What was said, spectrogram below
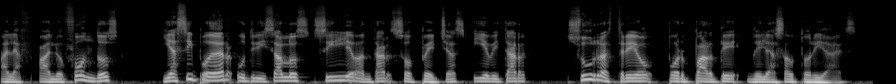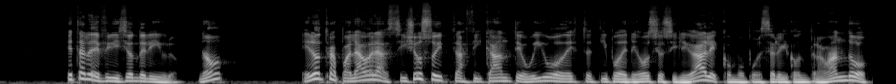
a, los fondos y así poder utilizarlos sin levantar sospechas y evitar su rastreo por parte de las autoridades. Esta es la definición del libro, ¿no? En otras palabras, si yo soy traficante o vivo de este tipo de negocios ilegales, como puede ser el contrabando,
